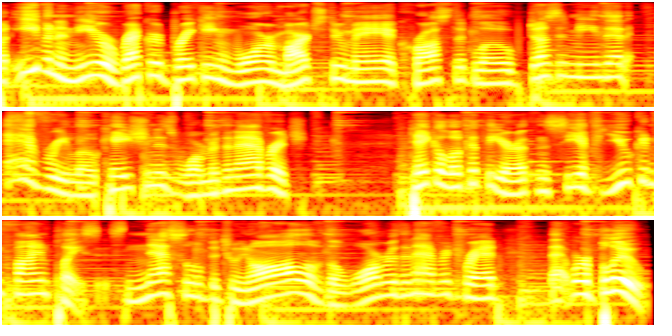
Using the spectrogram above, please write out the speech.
But even a near record-breaking warm March through May across the globe doesn't mean that every location is warmer than average. Take a look at the Earth and see if you can find places nestled between all of the warmer than average red that were blue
